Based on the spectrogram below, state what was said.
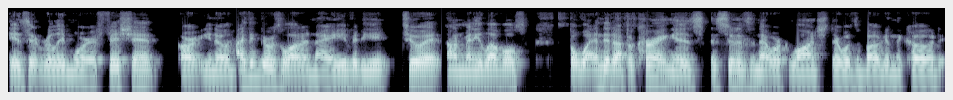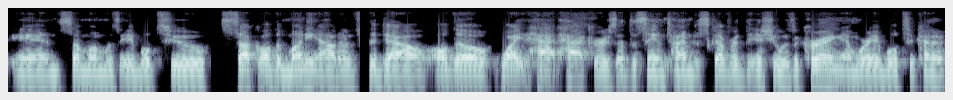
is it really more efficient or you know i think there was a lot of naivety to it on many levels but what ended up occurring is as soon as the network launched there was a bug in the code and someone was able to suck all the money out of the dao although white hat hackers at the same time discovered the issue was occurring and were able to kind of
